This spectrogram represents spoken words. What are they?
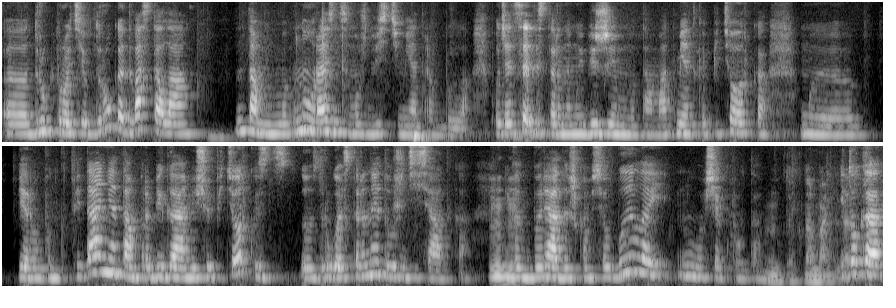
э, друг против друга два стола. Ну, там, ну, разница, может, 200 метров было. Получается, с этой стороны мы бежим, там, отметка пятерка, мы первый пункт питания, там пробегаем еще пятерку, с, с другой стороны это уже десятка. И Мгм. как бы рядышком все было, и, ну, вообще круто. Ну, так нормально, И да. только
